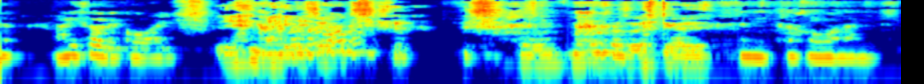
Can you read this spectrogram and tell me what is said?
ありそうで怖い。いや、ないでしょ。何ですかそれって感じです。何か法なんです。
